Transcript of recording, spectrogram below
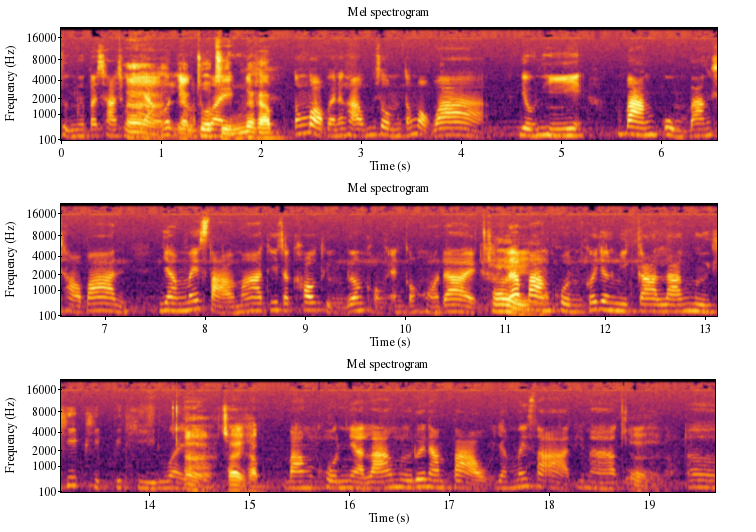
ถึงมือประชาชนอ่าอย่างรวดอเร็ย่างวทั่วด้วย ถึงนะครับ ต้องบอกเลยนะคะคุณผู้ชมต้องบอกว่า เดี๋ยวนี้บางกลุ่มบางชาวบ้าน ยังไม่สามารถที่จะเข้าถึงเรื่องของแอลกอฮอล์ได้ ใช่ และบางคนก็ยังมีการล้างมือที่ผิดวิธีด้วย อ่าใช่ครับบางคนเนี่ยล้างมือด้วยน้ำเปล่ายังไม่สะอาดพี่มาร์คเออ เออ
